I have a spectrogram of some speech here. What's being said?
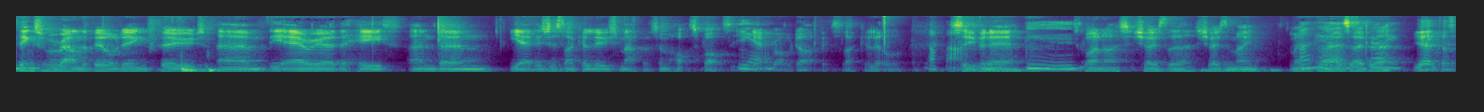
things from around the building, food, um, the area, the heath, and um, yeah, there's just like a loose map of some hot spots that you Yeah. get rolled up. It's like a little Love that. souvenir. It's quite nice. It shows the shows the main main I players that's over great. there. yeah, it does.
